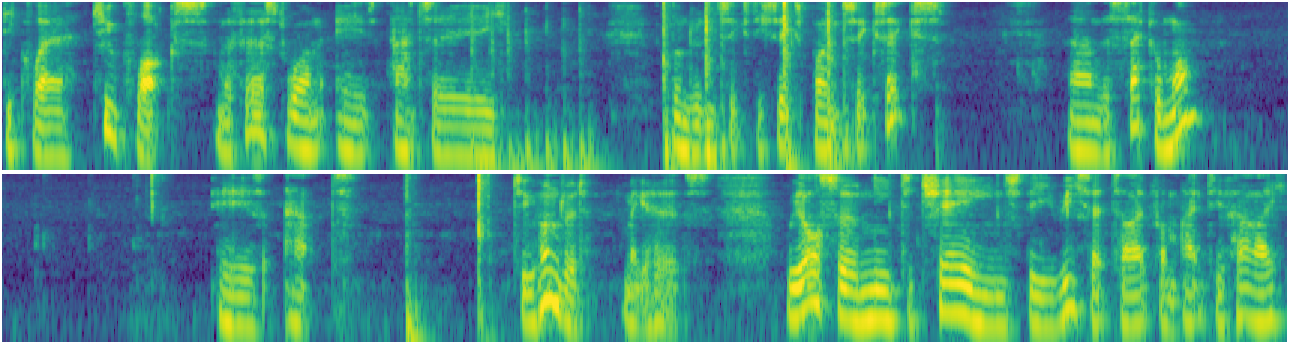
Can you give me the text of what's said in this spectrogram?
declare two clocks. The first one is at a 166.66 and the second one is at 200 megahertz. We also need to change the reset type from active high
